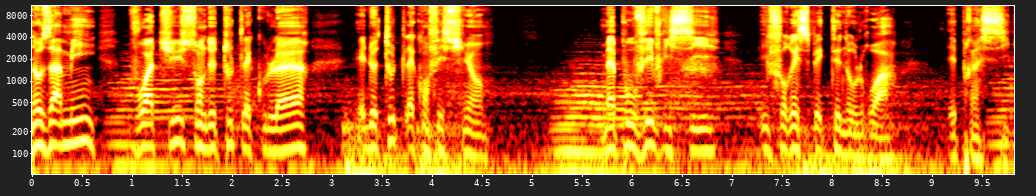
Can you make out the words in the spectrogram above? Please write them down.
Nos amis, vois-tu, sont de toutes les couleurs et de toutes les confessions. Mais pour vivre ici, il faut respecter nos lois et principes.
